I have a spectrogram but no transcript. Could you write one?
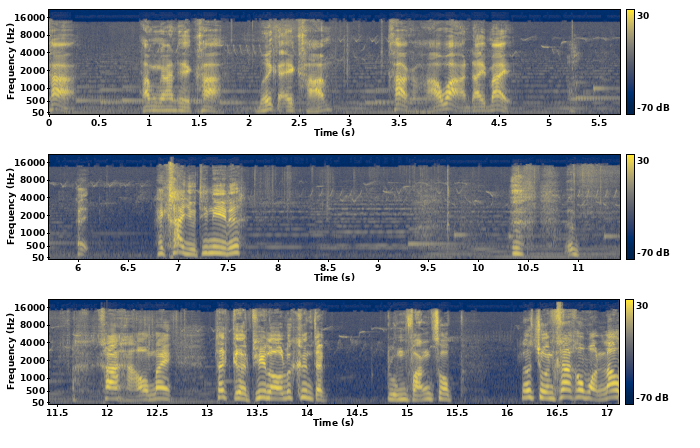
ข้าทำงานให้ข้าเหมือนกับไอ้ขามข้าก็หาว่าอันใดไม่ ให้ให้ข้าอยู่ที่นี่หรือเอ่อเอ่อข้าหาเอาไม่ ถ้าเกิดพี่รอลุกขึ้นจากกลุ่มฝังศพ แล้วชวนข้าเข้าบ่อนเหล่า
